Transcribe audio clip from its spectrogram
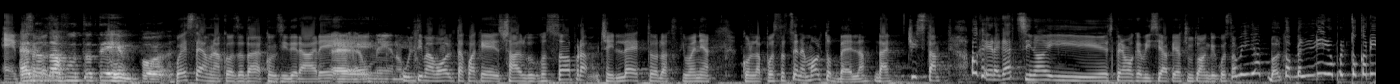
Eh, E questa non cosa- ho avuto tempo. Questa è una cosa da considerare. Eh, eh, o meno. Ultima volta qua che salgo qua sopra, c'è il letto, la scrivania con la postazione molto bella. Dai, ci sta. Ok, ragazzi, noi speriamo che vi sia piaciuto anche questo video. Molto bellino, molto carino.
